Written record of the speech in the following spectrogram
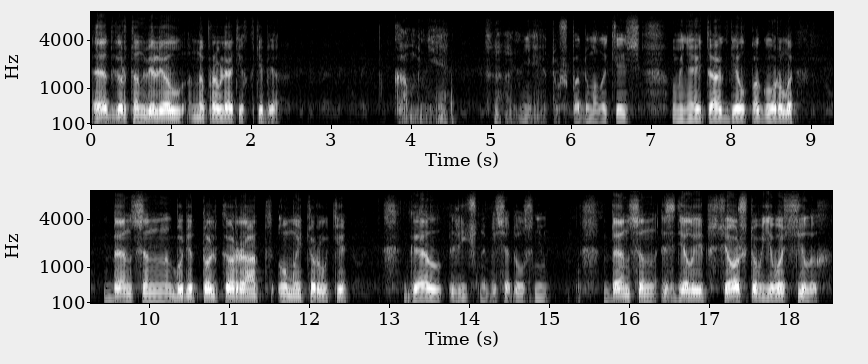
Эдгартон велел направлять их к тебе. Ко мне? Нет уж, подумала Кейс, у меня и так дел по горло. Бенсон будет только рад умыть руки. Гэл лично беседовал с ним. Бенсон сделает все, что в его силах.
